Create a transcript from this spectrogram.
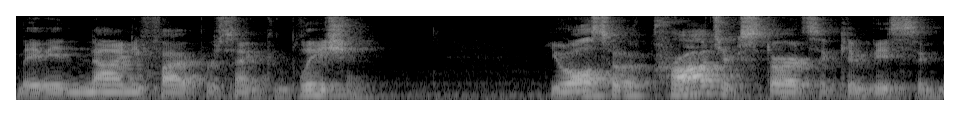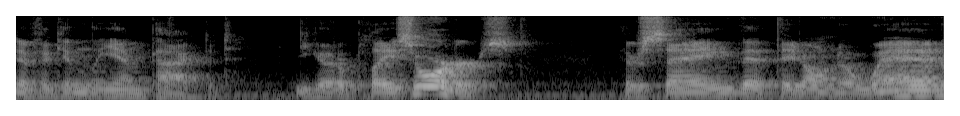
maybe at 95% completion. You also have project starts that can be significantly impacted. You go to place orders. They're saying that they don't know when,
